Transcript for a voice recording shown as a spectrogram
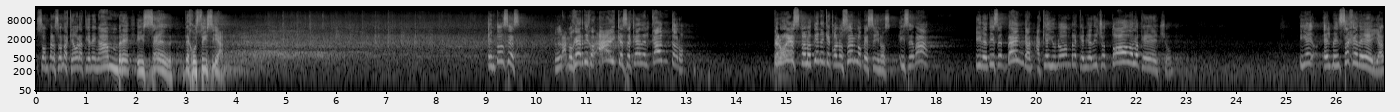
son personas que ahora tienen hambre y sed de justicia. Entonces, la mujer dijo, ay, que se quede el cántaro. Pero esto lo tienen que conocer los vecinos. Y se va. Y les dice, vengan, aquí hay un hombre que me ha dicho todo lo que he hecho. Y el mensaje de ella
